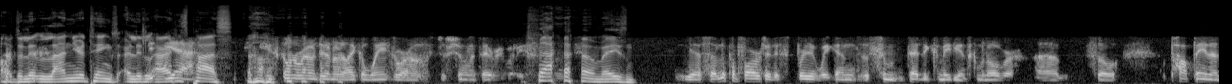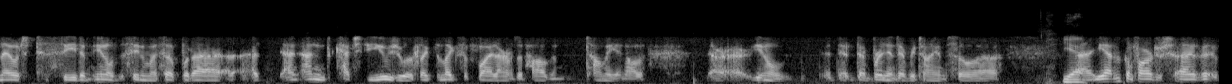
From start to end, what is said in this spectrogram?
Oh, the little lanyard things, a little artist Yeah. pass. He's going around doing it like a Wayne's World, just showing it to everybody. So, Amazing. yeah, so looking forward to this brilliant weekend. There's some deadly comedians coming over, um, so pop in and out to see them, you know, to see them myself, but uh, uh, and, and catch the usuals like the likes of Five Arms and Hog and Tommy and all. Are, are, you know, they're, they're brilliant every time. So uh, Yeah, uh, yeah, looking forward to it. Uh, the,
